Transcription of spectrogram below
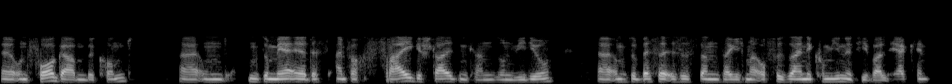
äh, und Vorgaben bekommt äh, und umso mehr er das einfach frei gestalten kann, so ein Video, äh, umso besser ist es dann, sage ich mal, auch für seine Community, weil er kennt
